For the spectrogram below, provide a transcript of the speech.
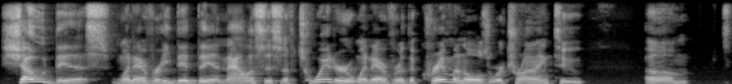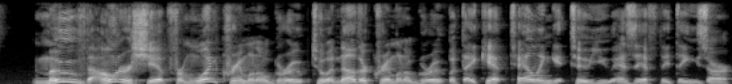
showed this whenever he did the analysis of Twitter, whenever the criminals were trying to um, move the ownership from one criminal group to another criminal group, but they kept telling it to you as if that these are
